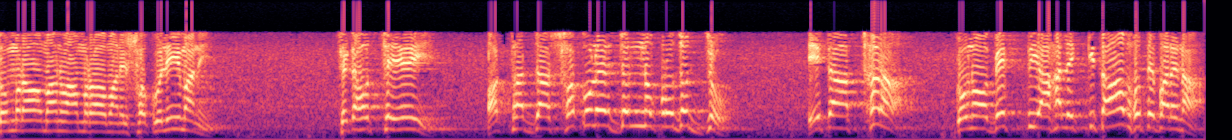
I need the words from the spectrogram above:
তোমরাও মানো, আমরাও মানি, সকলেই মানি। সেটা হচ্ছে এই, অর্থাৎ যা সকলের জন্য প্রযোজ্য, এটা ছাড়া কোন ব্যক্তি আহালে কিতাব হতে পারে না।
